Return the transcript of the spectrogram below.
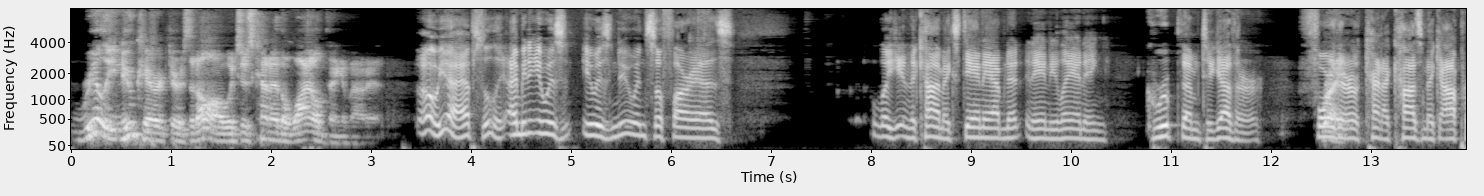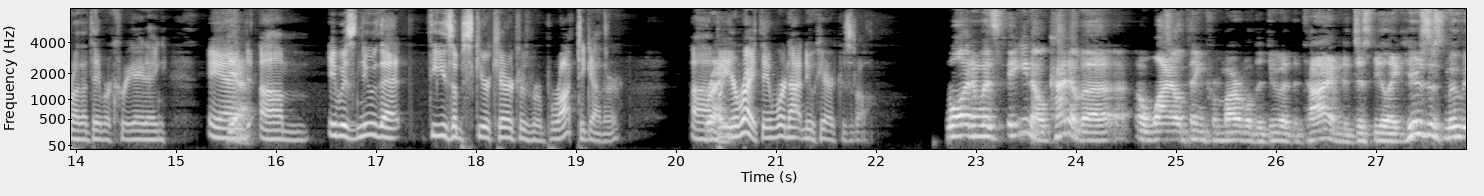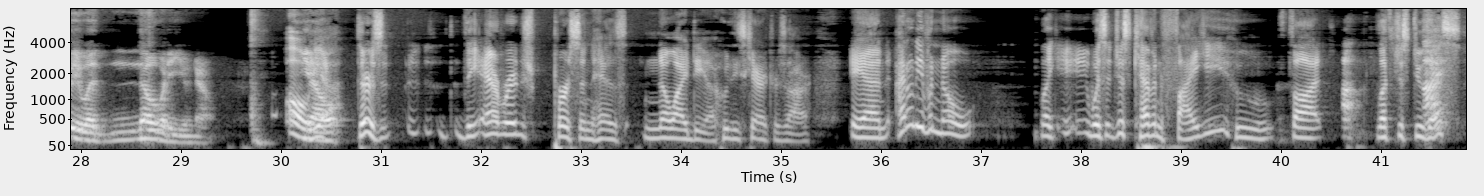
really new characters at all, which is kind of the wild thing about it. Oh yeah, absolutely. I mean, it was it was new insofar as like in the comics, Dan Abnett and Andy Lanning grouped them together for Right. their kind of cosmic opera that they were creating, and um, it was new that these obscure characters were brought together. Uh, But you're right; they were not new characters at all. Well, and it was you know kind of a a wild thing for Marvel to do at the time to just be like, here's this movie with nobody you know. Oh You know- yeah, there's the average person has no idea who these characters are, and I don't even know. Like, i- i- was it just Kevin Feige who thought, Uh, "Let's just do I- this"?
